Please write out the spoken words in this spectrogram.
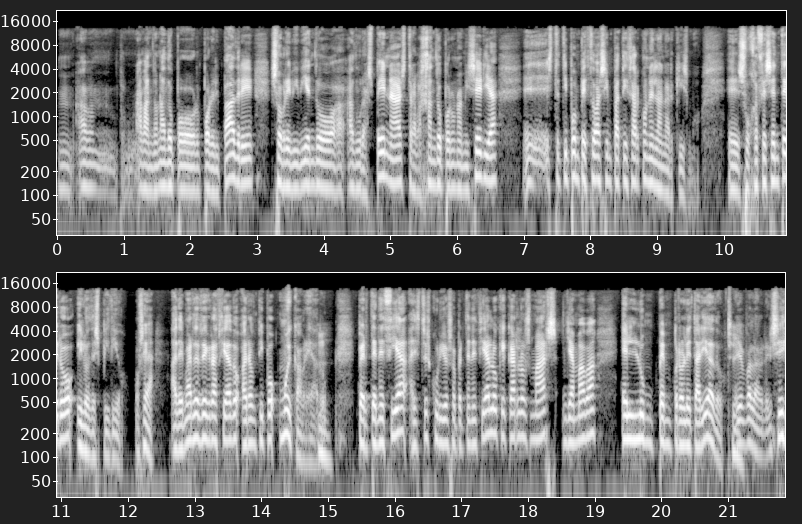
mm, abandonado por, por, el padre, sobreviviendo a, duras penas, trabajando por una miseria, eh, este tipo empezó a simpatizar con el anarquismo. Eh, su jefe se enteró y lo despidió. O sea, además de desgraciado, era un tipo muy cabreado. Mm. Pertenecía, esto es curioso, pertenecía a lo que Carlos Marx llamaba el lumpenproletariado. Sí. Palabras, sí,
